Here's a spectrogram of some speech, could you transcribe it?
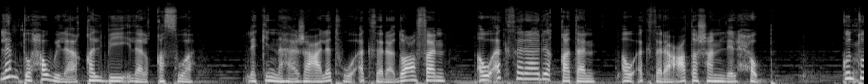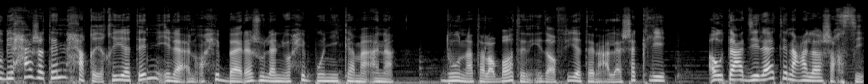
لم تحول قلبي إلى القسوة لكنها جعلته أكثر ضعفا أو أكثر رقة أو أكثر عطشا للحب. كنت بحاجة حقيقية إلى أن أحب رجلا يحبني كما أنا دون طلبات إضافية على شكلي أو تعديلات على شخصي.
